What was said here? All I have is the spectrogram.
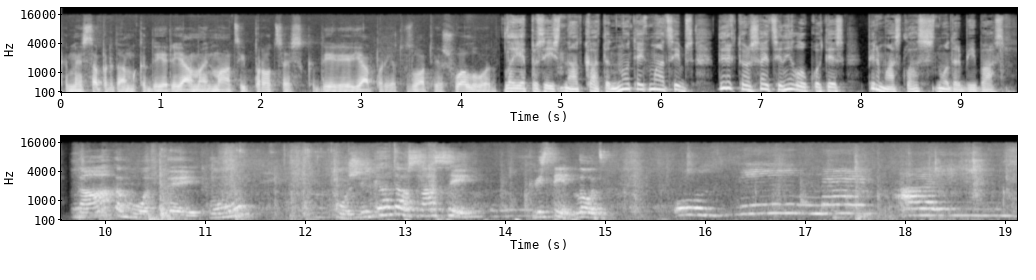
Kad mēs sapratām, ka ir jāmaina mācību process, kad ir jāpariet uz latviešu valodu. Lai iepazīstinātu, kā tad notiek mācības, direktors aicina ielūkoties pirmās klases nodarbībās. Nākamo teikumu, kurš ir gatavs lasīt? Kristīna, lūdzu. Uzzīmē aizstarus.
